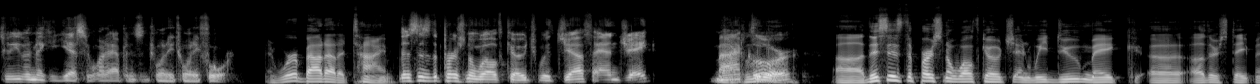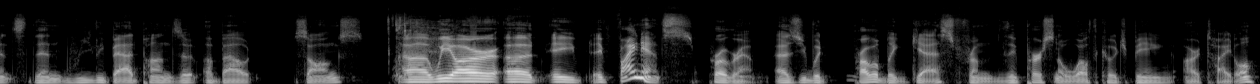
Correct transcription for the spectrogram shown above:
to even make a guess at what happens in 2024. And we're about out of time. This is the personal wealth coach with Jeff and Jake McClure. Uh, this is the personal wealth coach, and we do make uh, other statements than really bad puns about songs. Uh, we are uh, a, a finance program, as you would probably guess from the personal wealth coach being our title.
